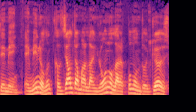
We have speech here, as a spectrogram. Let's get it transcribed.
demeyin. Emin olun kılcal damarların yoğun olarak bulunduğu göz,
